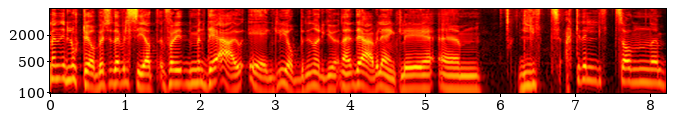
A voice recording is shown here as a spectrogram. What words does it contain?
men lortejobber, så det vil si at for, Men det er jo egentlig jobben i Norge Nei, det er vel egentlig um, litt Er ikke det litt sånn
